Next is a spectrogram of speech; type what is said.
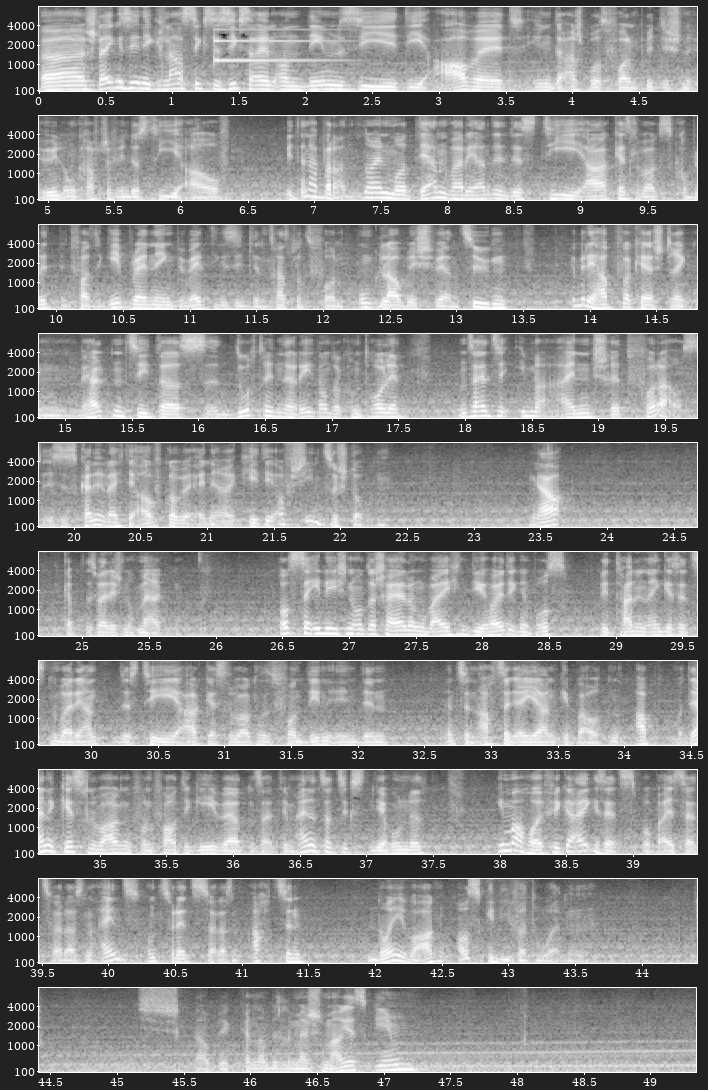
Äh, steigen Sie in die Class 66 ein und nehmen Sie die Arbeit in der anspruchsvollen britischen Öl- und Kraftstoffindustrie auf. Mit einer brandneuen, modernen Variante des TEA Kesselwagens komplett mit VTG-Branding bewältigen Sie den Transport von unglaublich schweren Zügen über die Hauptverkehrsstrecken. Behalten Sie das Durchdrehen der Räder unter Kontrolle und seien Sie immer einen Schritt voraus. Es ist keine leichte Aufgabe, eine Rakete auf Schienen zu stoppen. Ja, ich glaube, das werde ich noch merken. Trotz der ähnlichen Unterscheidung weichen die heutigen Großbritannien eingesetzten Varianten des TEA-Kesselwagens von den in den 1980er Jahren gebauten ab. Moderne Kesselwagen von VTG werden seit dem 21. Jahrhundert immer häufiger eingesetzt, wobei seit 2001 und zuletzt 2018 neue Wagen ausgeliefert wurden. Ich glaube, wir können ein bisschen mehr Schmackes geben.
